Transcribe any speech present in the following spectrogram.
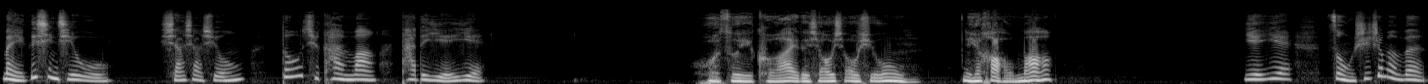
每个星期五，小小熊都去看望他的爷爷。我最可爱的小小熊，你好吗？爷爷总是这么问。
